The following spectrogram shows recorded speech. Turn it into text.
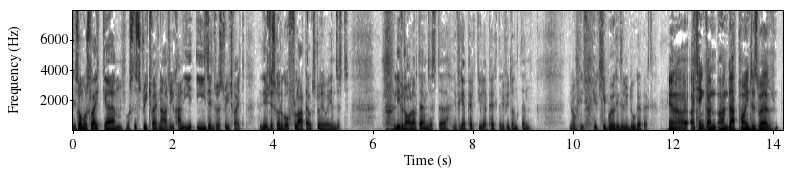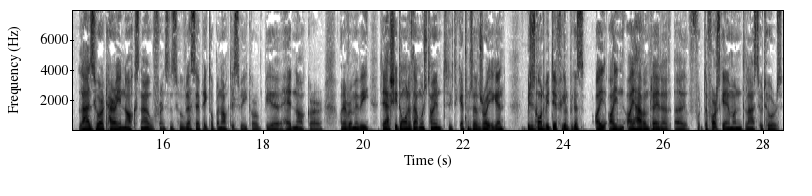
it's almost like, um, what's the street fight analogy? You can't e- ease into a street fight. They've just got to go flat out straight away and just leave it all out there. And just, uh, if you get picked, you get picked. And if you don't, then, you know, you, you keep working until you do get picked. Yeah, no, I, I think on, on that point as well, lads who are carrying knocks now, for instance, who've let's say picked up a knock this week or be a head knock or whatever it may be, they actually don't have that much time to, to get themselves right again, which is going to be difficult because I, I, I haven't played a, a, the first game on the last two tours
